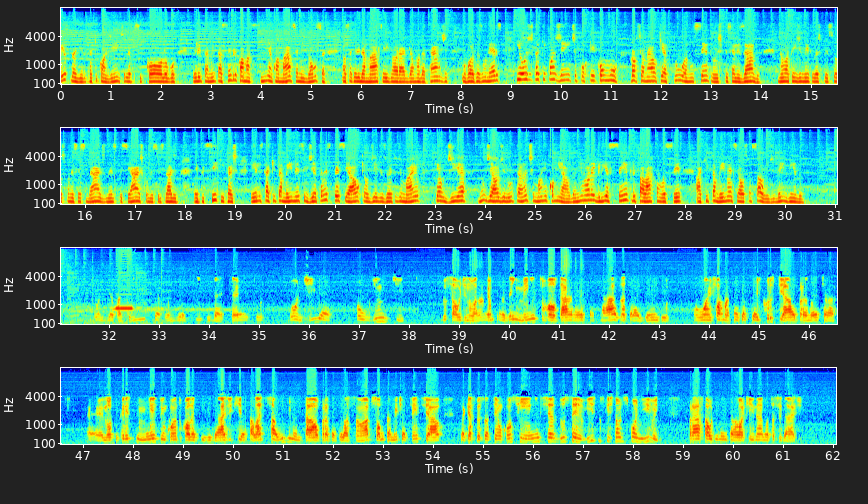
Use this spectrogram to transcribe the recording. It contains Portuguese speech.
isso, Danilo, está aqui com a gente, ele é psicólogo, ele também está sempre com a Marcinha, com a Márcia Mendonça, nossa querida Márcia, aí no horário da uma da tarde, o Voz das Mulheres, e hoje está aqui com a gente, porque como profissional que atua no centro especializado no atendimento das pessoas com necessidades né, especiais, com necessidades é, psíquicas, ele está aqui também nesse dia tão especial, que é o dia 18 de maio, que é o Dia Mundial de Luta Antimanicomial. Danilo, uma alegria sempre falar com você aqui também no Excelsior Saúde. Bem-vindo. Bom dia, Patrícia. Bom dia, equipe da Excelsior. Bom dia, ouvinte do Saúde no Ar. É um prazer imenso voltar a essa casa trazendo uma informação que foi crucial para nossa é, nosso crescimento enquanto coletividade, que é falar de saúde mental para a população, absolutamente essencial para que as pessoas tenham consciência dos serviços que estão disponíveis para a saúde mental aqui na nossa cidade.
